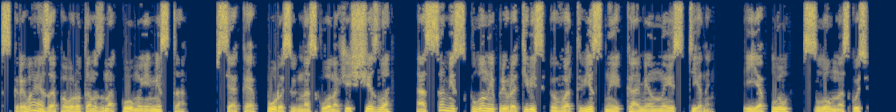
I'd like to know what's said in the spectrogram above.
скрывая за поворотом знакомые места. Всякая поросль на склонах исчезла, а сами склоны превратились в отвесные каменные стены. я плыл словно сквозь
